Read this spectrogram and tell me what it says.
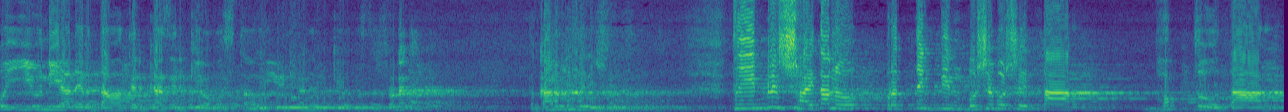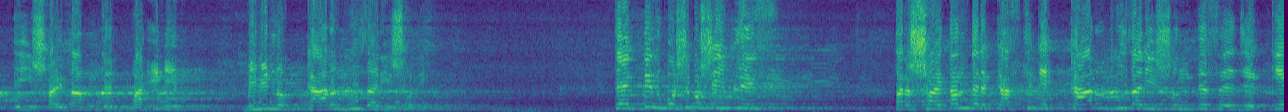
ওই ইউনিয়নের দাওয়াতের কাজের কি অবস্থা, ওই ইউনিয়নের কি অবস্থা, শোনে না? তো কারগুজারি শোনে। তো ইবলিস শয়তানও প্রত্যেকদিন বসে বসে তার ভক্ত, তার এই শয়তানদের বাহিনীর বিভিন্ন কারগুজারি শোনে। তো একদিন বসে বসে ইবলিস তার শয়তানদের কাছ থেকে কারগুজারি শুনতেছে যে কে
